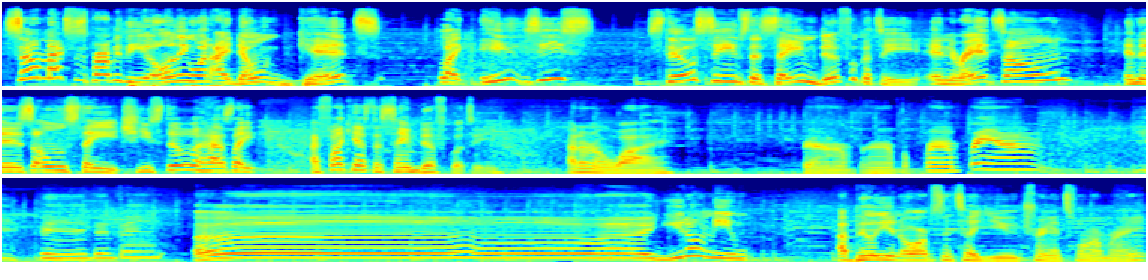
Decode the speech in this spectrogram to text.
Cell Max is probably the only one I don't get. Like, he, he's still seems the same difficulty in Red Zone in his own stage. He still has like, I feel like he has the same difficulty. I don't know why. Oh, you don't need a billion orbs until you transform, right?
